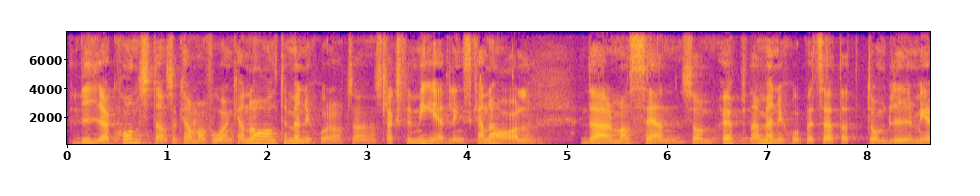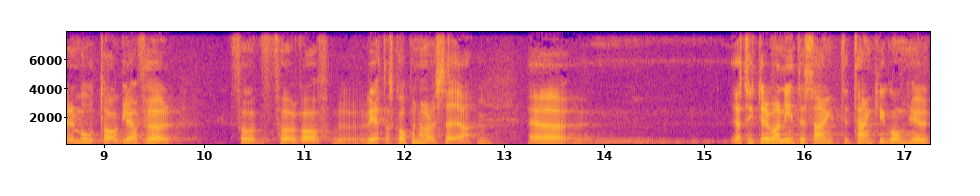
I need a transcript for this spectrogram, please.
via konsten så kan man få en kanal till människor, alltså en slags förmedlingskanal. Mm. Där man sen som öppnar människor på ett sätt att de blir mer mottagliga för mm för, för vad vetenskapen har att säga. Mm. Jag tyckte det var en intressant tankegång. Hur,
